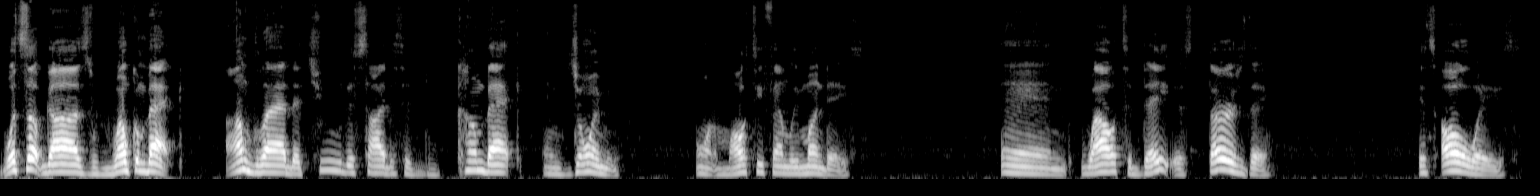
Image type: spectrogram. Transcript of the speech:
What's up, guys? Welcome back. I'm glad that you decided to come back and join me on Multifamily Mondays. And while today is Thursday, it's always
